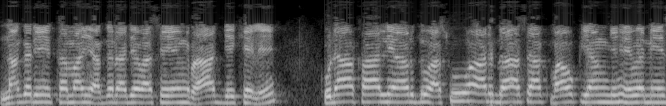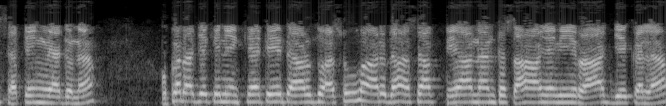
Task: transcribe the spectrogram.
නගරයේ තමයි අගරජ වශයෙන් රාජ්‍ය කෙලේ කුඩා කාලයේ අවුරුදු 84000ක් මව්පියන්ගේ හේවනේ සැපෙන් වැඩුණා. උපරජ කෙනෙක් හැටියට අවුරුදු 84000ක් පියාණන්ට සහාය වී රාජ්‍ය කළා.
